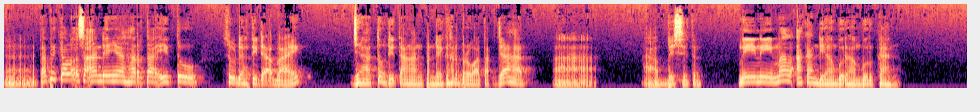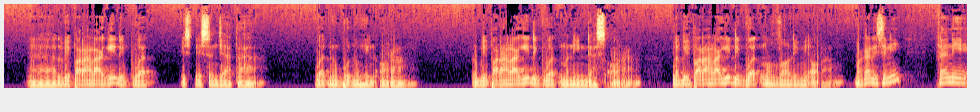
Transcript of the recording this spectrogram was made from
Nah, tapi kalau seandainya harta itu sudah tidak baik, jatuh di tangan pendekar berwatak jahat, nah, habis itu. Minimal akan dihambur-hamburkan. Nah, lebih parah lagi dibuat bisnis senjata, buat ngebunuhin orang. Lebih parah lagi dibuat menindas orang. Lebih parah lagi dibuat menzalimi orang. Maka di sini fani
